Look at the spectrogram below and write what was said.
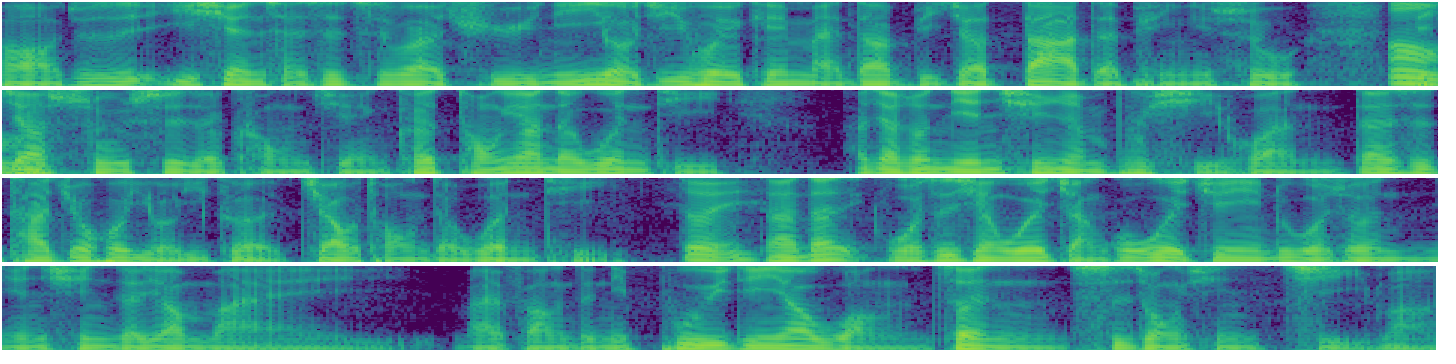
哦，就是一线城市之外区域，你有机会可以买到比较大的平数、比较舒适的空间。可同样的问题，他讲说年轻人不喜欢，但是他就会有一个交通的问题。对，那但我之前我也讲过，我也建议，如果说年轻的要买买房的，你不一定要往正市中心挤嘛。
